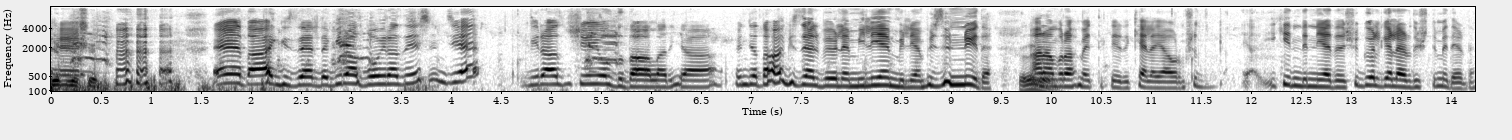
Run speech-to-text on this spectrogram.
yemyeşil. He daha güzel de biraz boyraz eşince biraz şey oldu dağlar ya. Önce daha güzel böyle milyem milyem hüzünlüydü. Öyle mi? Anam rahmetlik derdi kele yavrum şu ikindi niye dedi şu gölgeler düştü mü derdi.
